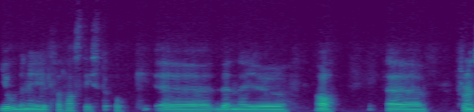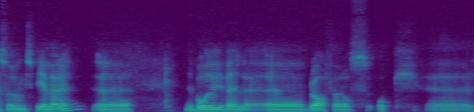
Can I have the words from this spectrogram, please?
jo den är helt fantastisk och eh, den är ju, ja, eh, från en så ung spelare. Eh, det bådar ju väl eh, bra för oss och eh,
